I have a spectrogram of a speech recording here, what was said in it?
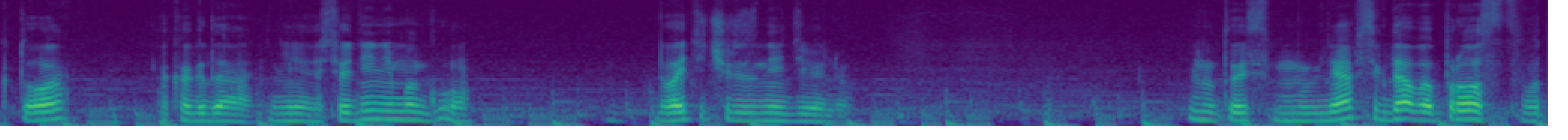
кто, а когда, не, сегодня не могу, давайте через неделю. Ну, то есть у меня всегда вопрос, вот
